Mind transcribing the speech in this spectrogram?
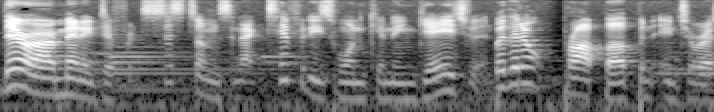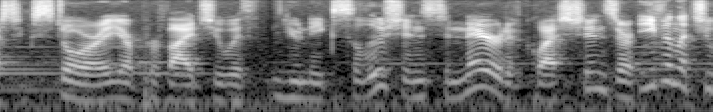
There are many different systems and activities one can engage in, but they don't prop up an interesting story or provide you with unique solutions to narrative questions or even let you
